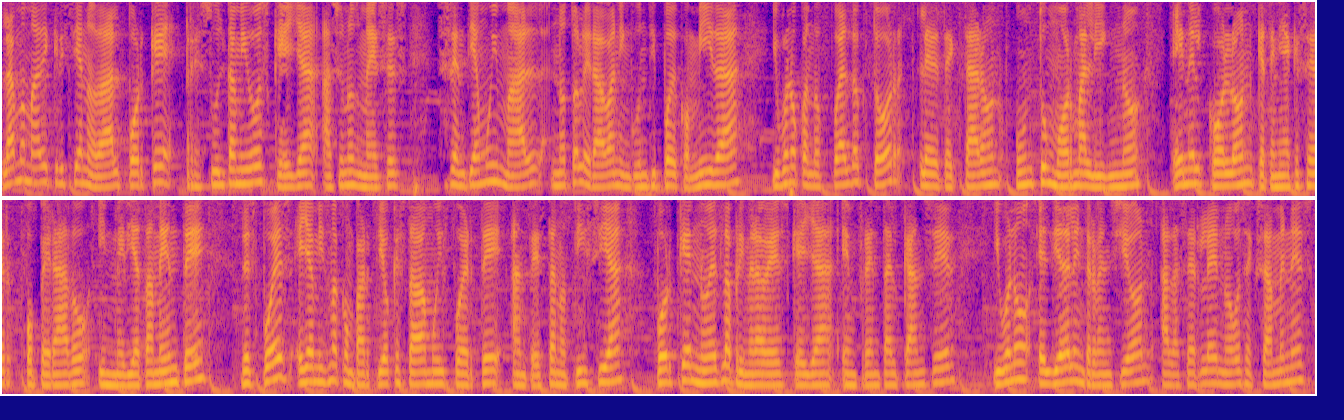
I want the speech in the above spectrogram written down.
la mamá de Cristian Nodal, porque resulta, amigos, que ella hace unos meses se sentía muy mal, no toleraba ningún tipo de comida y bueno, cuando fue al doctor le detectaron un tumor maligno en el colon que tenía que ser operado inmediatamente. Después ella misma compartió que estaba muy fuerte ante esta noticia porque no es la primera vez que ella enfrenta el cáncer y bueno, el día de la intervención, al hacerle nuevos exámenes,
